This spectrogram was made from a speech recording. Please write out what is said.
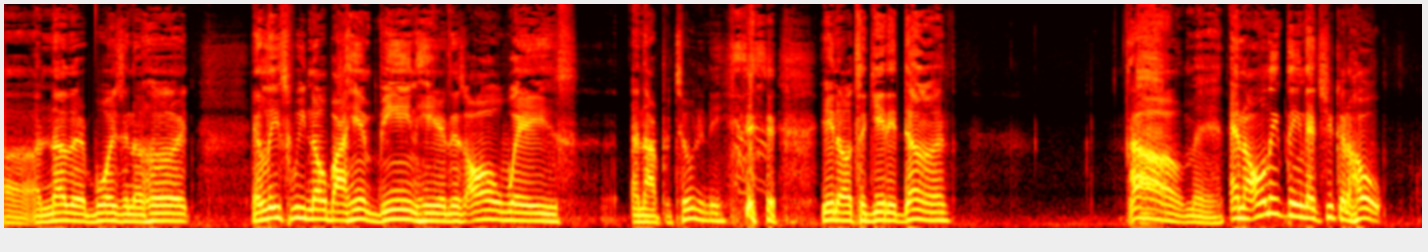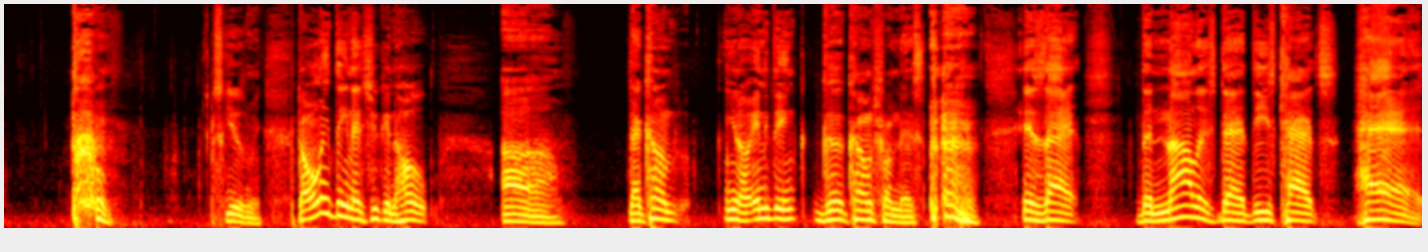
a, another boys in the hood, at least we know by him being here, there's always an opportunity, you know, to get it done. Oh man! And the only thing that you can hope, excuse me, the only thing that you can hope uh, that comes you know, anything good comes from this is that the knowledge that these cats had,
